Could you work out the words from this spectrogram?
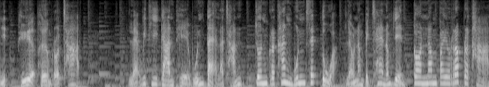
นิดเพื่อเพิ่มรสชาติ และวิธีการเทวุ้นแต่ละชั้น จนกระทั่งวุ้นเซ็ตตัว แล้วนำไปแช่น้ำเย็นก่อนนำไปรับประทาน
